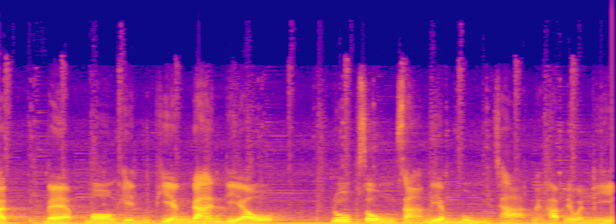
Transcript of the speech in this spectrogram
จัดแบบมองเห็นเพียงด้านเดียว รูปทรงสามเหลี่ยมมุมฉากนะครับในวันนี้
